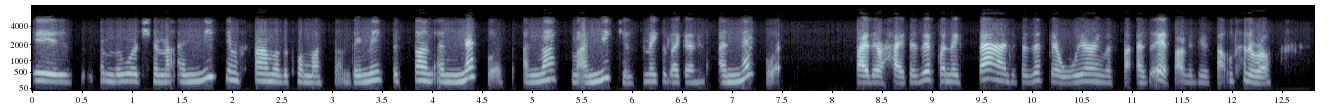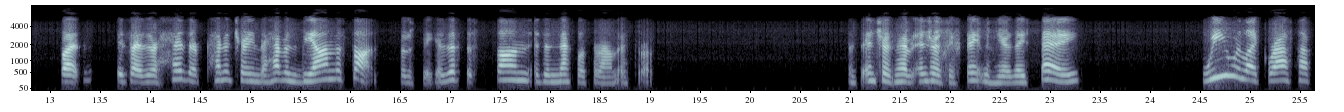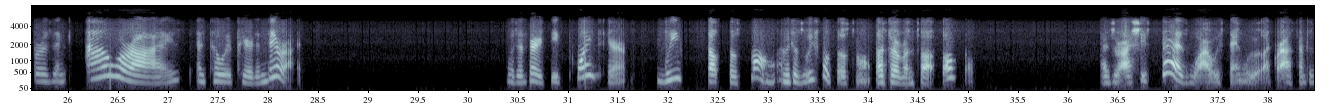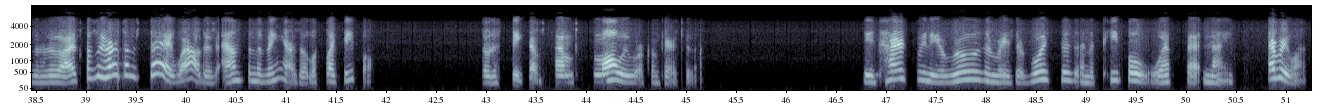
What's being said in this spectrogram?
is from the word Shema, anikim chama the klomasam. They make the sun a necklace, anakma, anikim, to make it like a, a necklace by their height, as if when they stand, it's as if they're wearing the sun, as if, obviously it's not literal, but it's as their heads are penetrating the heavens beyond the sun, so to speak, as if the sun is a necklace around their throat. It's interesting. They have an interesting statement here. They say, We were like grasshoppers in our eyes until we appeared in their eyes. which is a very deep point here, we felt so small. And because we felt so small, that's what everyone us also. As Rashi says, why are we saying we were like grasshoppers in their eyes? Because we heard them say, wow, there's ants in the vineyards that look like people. So to speak, that's how small we were compared to them. The entire community arose and raised their voices, and the people wept that night. Everyone.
